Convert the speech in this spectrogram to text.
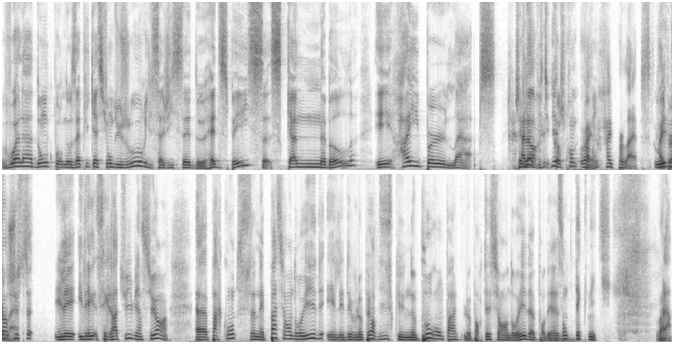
Voilà donc pour nos applications du jour. Il s'agissait de Headspace, Scannable et Hyperlapse. Alors, bien, quand je prends, Ouais. Hyperlapse. Oui, non, juste. Il est, il est, c'est gratuit, bien sûr. Euh, par contre, ce n'est pas sur Android et les développeurs disent qu'ils ne pourront pas le porter sur Android pour des raisons techniques. Voilà.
